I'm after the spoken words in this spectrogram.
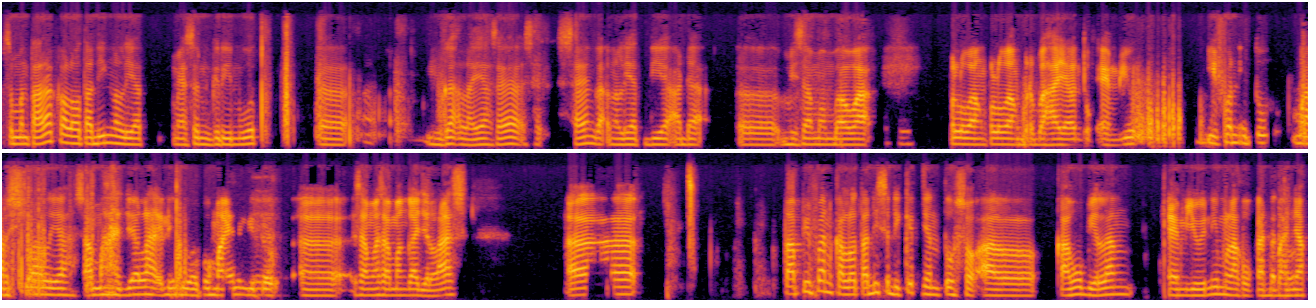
sementara kalau tadi ngelihat Mason Greenwood uh, enggak lah ya saya saya enggak ngelihat dia ada uh, bisa membawa peluang-peluang berbahaya untuk MU. Even itu Martial ya sama aja lah ini dua pemain gitu yeah. uh, sama-sama nggak jelas. Uh, tapi Van kalau tadi sedikit nyentuh soal kamu bilang MU ini melakukan Betul. banyak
